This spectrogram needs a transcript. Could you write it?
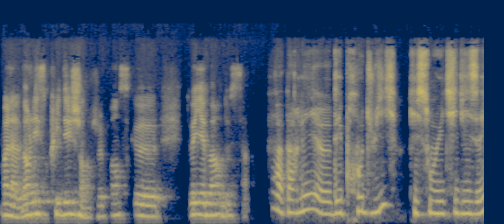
voilà, dans l'esprit des gens. Je pense que doit y avoir de ça. On va parler euh, des produits qui sont utilisés.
